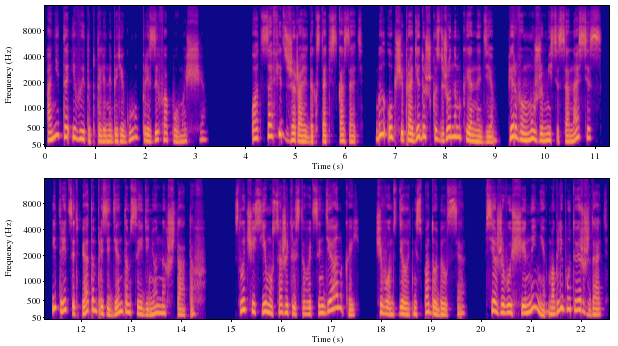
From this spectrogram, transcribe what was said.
Они-то и вытоптали на берегу призыв о помощи. У отца Фицджеральда, кстати сказать, был общий прадедушка с Джоном Кеннеди, первым мужем миссис Анасис и 35-м президентом Соединенных Штатов. Случись ему сожительствовать с индианкой, чего он сделать не сподобился, все живущие ныне могли бы утверждать,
